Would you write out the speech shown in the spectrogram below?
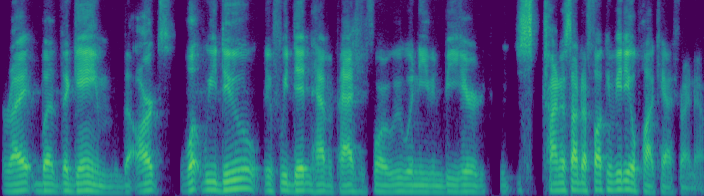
right but the game the arts what we do if we didn't have a passion for it we wouldn't even be here just trying to start a fucking video podcast right now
